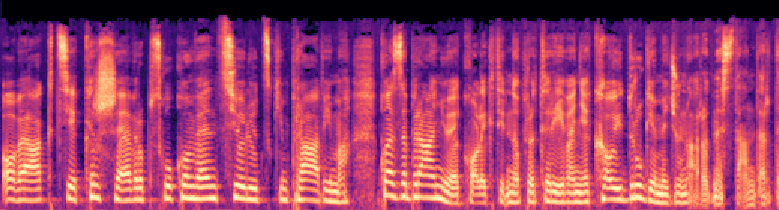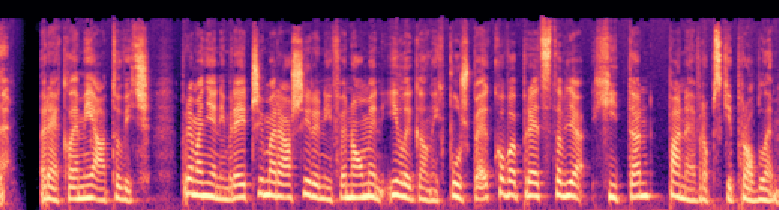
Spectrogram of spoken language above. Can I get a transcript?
Ove akcije krše Evropsku konvenciju o ljudskim pravima, koja zabranjuje kolektivno proterivanje kao i druge međunarodne standarde rekla je Mijatović. Prema njenim rečima, rašireni fenomen ilegalnih pushbackova predstavlja hitan panevropski problem.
